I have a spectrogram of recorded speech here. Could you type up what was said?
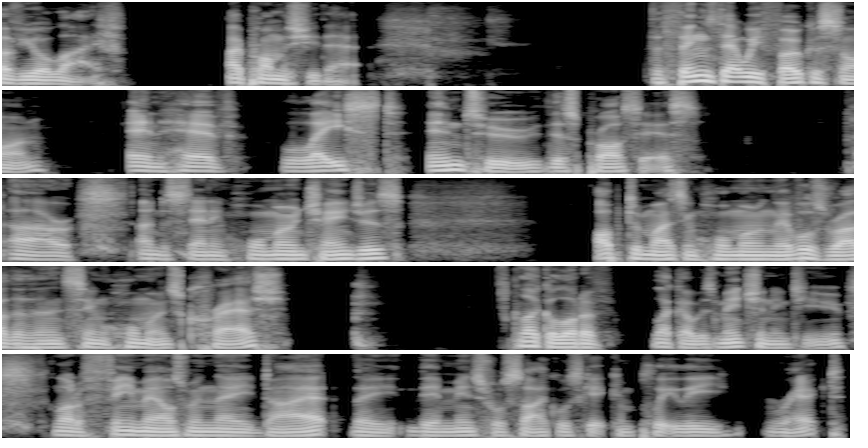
of your life. I promise you that. The things that we focus on and have laced into this process are understanding hormone changes, optimizing hormone levels rather than seeing hormones crash. Like a lot of, like I was mentioning to you, a lot of females when they diet, they their menstrual cycles get completely wrecked,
